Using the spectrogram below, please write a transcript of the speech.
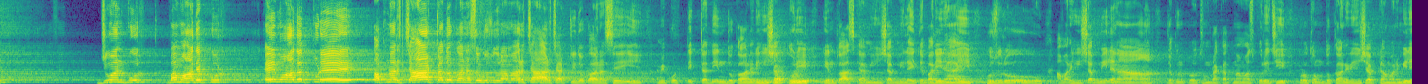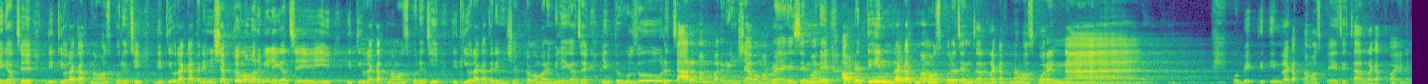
জুয়ানপুর বা মহাদেবপুর? এই মহাদেবপুরে আপনার চারটা দোকান আছে, হুজুর, আমার চার, চারটি দোকান আছে। আমি প্রত্যেকটা দিন দোকানের হিসাব করি, কিন্তু আজকে আমি হিসাব মিলাইতে পারি নাই। হুজুরও আমার হিসাব মিলে না। যখন প্রথম রাকাত নামাজ পড়েছি, প্রথম দোকানের হিসাবটা আমার মিলে গেছে। দ্বিতীয় রাকাত নামাজ পড়েছি, দ্বিতীয় রাকাতের হিসাবটাও আমার মিলে গেছে। তৃতীয় রাকাত নামাজ পড়েছি, তৃতীয় রাকাতের হিসাবটাও আমার মিলে গেছে। কিন্তু হুজুর, চার নাম্বারের হিসাব আমার রয়ে গেছে মানে আপনি তিন রাকাত নামাজ পড়েছেন, চার রাকাত নামাজ পড়েন না ও ব্যক্তি তিন রাগাত নামাজ পেয়েছে, চার রাগাত পায় না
